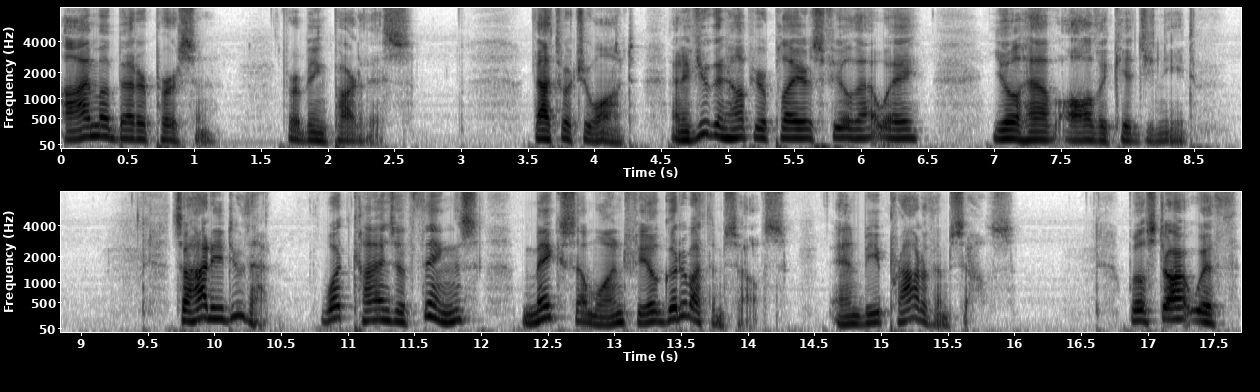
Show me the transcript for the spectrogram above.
I'm a better person for being part of this. That's what you want. And if you can help your players feel that way, you'll have all the kids you need. So, how do you do that? What kinds of things make someone feel good about themselves and be proud of themselves? We'll start with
